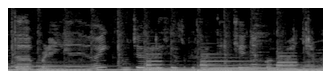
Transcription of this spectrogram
tratada por el día de hoy. Muchas gracias por su atención y acompañarme.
